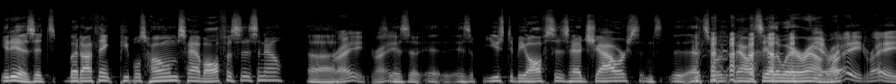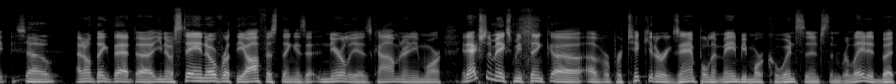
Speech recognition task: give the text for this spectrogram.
it is. It's but I think people's homes have offices now. Uh, Right, right. Is it used to be, offices had showers, and that's sort of, now it's the other way around, yeah, right? right, right. So I don't think that uh, you know staying over at the office thing is nearly as common anymore. It actually makes me think uh, of a particular example, and it may be more coincidence than related. But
